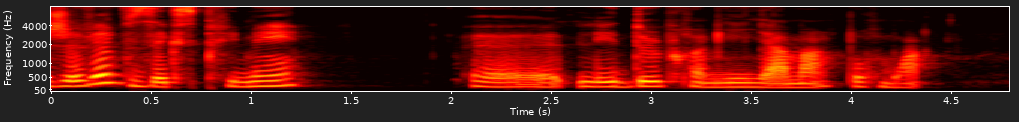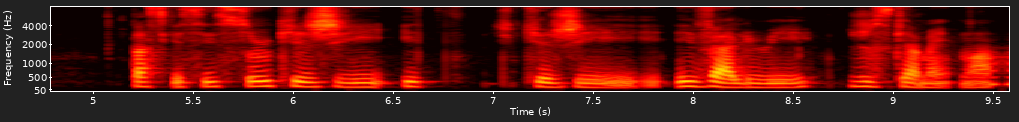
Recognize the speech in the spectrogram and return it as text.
je vais vous exprimer euh, les deux premiers yamas pour moi parce que c'est ceux que j'ai que j'ai évalués jusqu'à maintenant.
